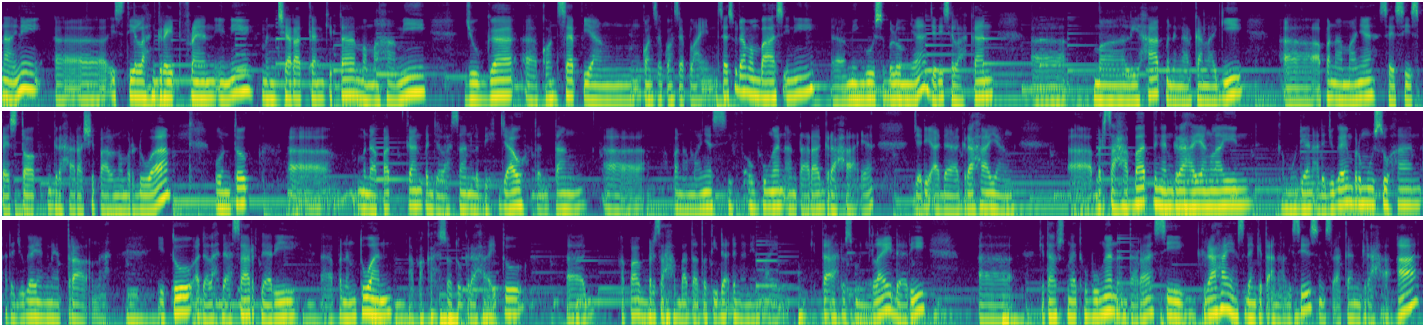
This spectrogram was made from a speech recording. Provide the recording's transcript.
Nah, ini uh, istilah great friend ini mensyaratkan kita memahami juga uh, konsep yang konsep-konsep lain. Saya sudah membahas ini uh, minggu sebelumnya, jadi silahkan uh, melihat, mendengarkan lagi uh, apa namanya sesi Space Talk Graha Rashipal nomor 2 untuk uh, mendapatkan penjelasan lebih jauh tentang uh, apa namanya sif hubungan antara graha ya. Jadi ada graha yang uh, bersahabat dengan graha yang lain, kemudian ada juga yang bermusuhan, ada juga yang netral. Nah, itu adalah dasar dari uh, penentuan apakah suatu geraha itu uh, apa bersahabat atau tidak dengan yang lain. Kita harus menilai dari uh, kita harus melihat hubungan antara si geraha yang sedang kita analisis, misalkan geraha A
